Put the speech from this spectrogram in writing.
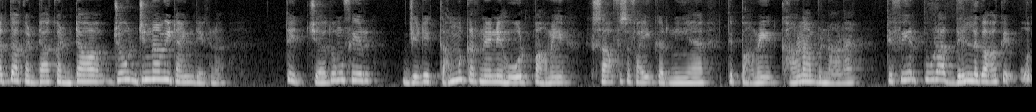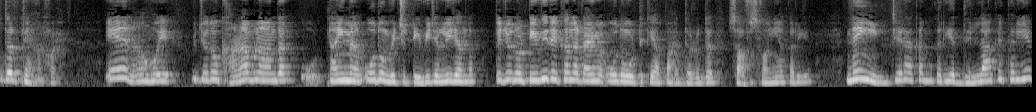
ਅੱਧਾ ਘੰਟਾ ਘੰਟਾ, ਜੋ ਜਿੰਨਾ ਵੀ ਟਾਈਮ ਦੇਖਣਾ। ਤੇ ਜਦੋਂ ਫਿਰ ਜਿਹੜੇ ਕੰਮ ਕਰਨੇ ਨੇ ਹੋਰ, ਭਾਵੇਂ ਸਾਫ਼ ਸਫ਼ਾਈ ਕਰਨੀ ਹੈ ਤੇ ਭਾਵੇਂ ਖਾਣਾ ਬਣਾਉਣਾ ਤੇ ਫਿਰ ਪੂਰਾ ਦਿਲ ਲਗਾ ਕੇ ਉਧਰ ਧਿਆਨ ਹੋਏ। ਇਹ ਨਾ ਹੋਏ ਵੀ ਜਦੋਂ ਖਾਣਾ ਬਣਾਉਣ ਦਾ ਉਹ ਟਾਈਮ ਹੈ, ਉਦੋਂ ਵਿੱਚ ਟੀਵੀ ਚੱਲੀ ਜਾਂਦਾ। ਤੇ ਜਦੋਂ ਟੀਵੀ ਦੇਖਣ ਦਾ ਟਾਈਮ ਹੈ, ਉਦੋਂ ਉੱਠ ਕੇ ਆਪਾਂ ਇੱਧਰ ਉੱਧਰ ਸਾਫ਼ ਸਫਾਈਆਂ ਕਰੀਏ। ਨਹੀਂ, ਜਿਹੜਾ ਕੰਮ ਕਰੀਏ, ਦਿਲ ਲਾ ਕੇ ਕਰੀਏ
